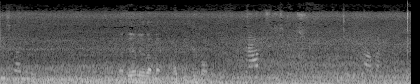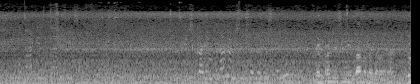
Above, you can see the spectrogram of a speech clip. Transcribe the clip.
తీసుకోవాలి అదేం లేదన్న అది తీసే బాగుంది. ఫిల్టర్ చేసి నీళ్ళగా ఉన్నాయి కదా బ్లూ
